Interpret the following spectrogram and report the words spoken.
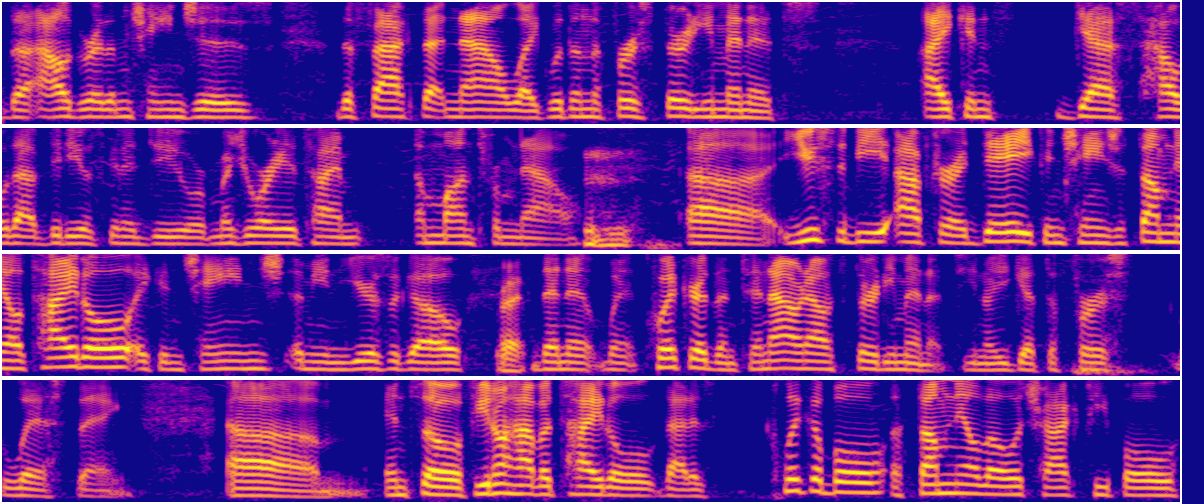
the algorithm changes, the fact that now, like within the first 30 minutes, I can guess how that video is going to do, or majority of the time, a month from now. Mm-hmm. Uh, used to be after a day, you can change the thumbnail title. It can change. I mean, years ago, Right. then it went quicker than to now. Now it's 30 minutes. You know, you get the first list thing. Um, and so if you don't have a title that is clickable, a thumbnail that will attract people,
